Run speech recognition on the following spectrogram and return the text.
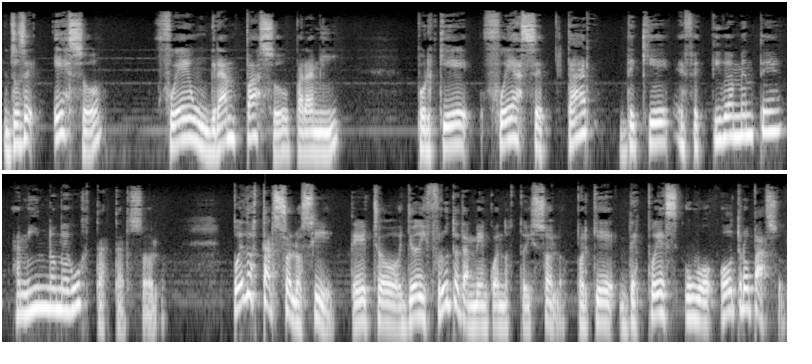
Entonces, eso fue un gran paso para mí, porque fue aceptar de que efectivamente a mí no me gusta estar solo. Puedo estar solo, sí. De hecho, yo disfruto también cuando estoy solo, porque después hubo otro paso,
